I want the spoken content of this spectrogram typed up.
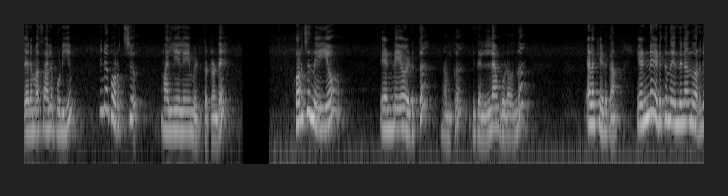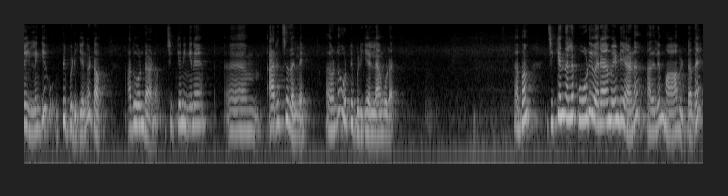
ഗരം മസാല പൊടിയും പിന്നെ കുറച്ച് മല്ലിയിലയും എടുത്തിട്ടുണ്ട്. കുറച്ച് നെയ്യോ എണ്ണയോ എടുത്ത് നമുക്ക് ഇതെല്ലാം കൂടെ ഒന്ന് ഇളക്കിയെടുക്കാം. എണ്ണ എടുക്കുന്ന എന്തിനാന്ന് പറഞ്ഞാൽ ഇല്ലെങ്കിൽ ഒട്ടിപ്പിടിക്കും കേട്ടോ. അതുകൊണ്ടാണ്. ചിക്കൻ ഇങ്ങനെ അരച്ചതല്ലേ? അതുകൊണ്ട് ഒട്ടിപ്പിടിക്കുക എല്ലാം കൂടെ. അപ്പം ചിക്കൻ നല്ല കൂടി വരാൻ വേണ്ടിയാണ് അതിൽ മാവിട്ടത്.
